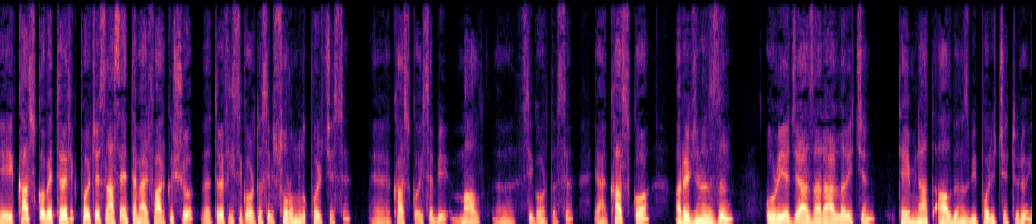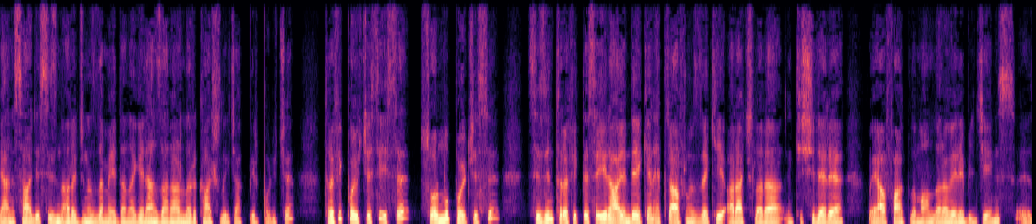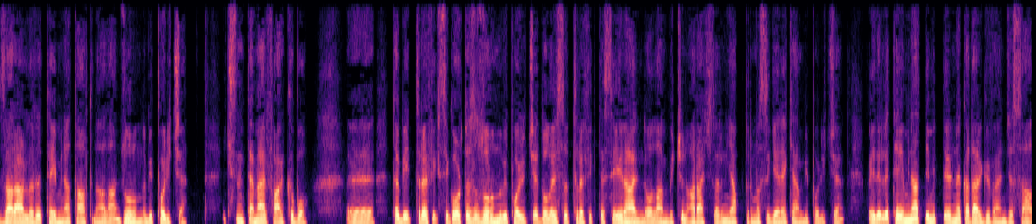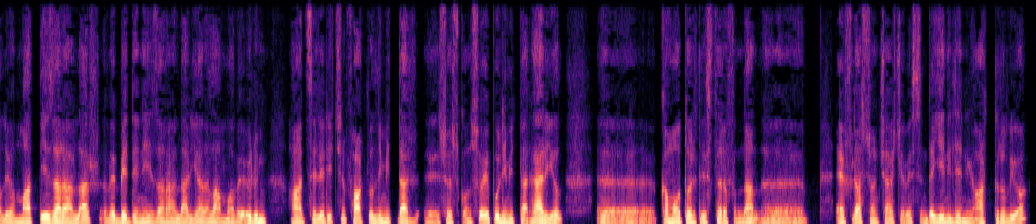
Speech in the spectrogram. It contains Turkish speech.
E, kasko ve trafik poliçesinin aslında en temel farkı şu. E, trafik sigortası bir sorumluluk poliçesi. E, kasko ise bir mal e, sigortası. Yani kasko aracınızın uğrayacağı zararlar için teminat aldığınız bir poliçe türü. Yani sadece sizin aracınızda meydana gelen zararları karşılayacak bir poliçe. Trafik poliçesi ise sorumluluk poliçesi. Sizin trafikte seyir halindeyken etrafınızdaki araçlara, kişilere veya farklı mallara verebileceğiniz e, zararları teminat altına alan zorunlu bir poliçe. İkisinin temel farkı bu. Ee, tabii trafik sigortası zorunlu bir poliçe. Dolayısıyla trafikte seyir halinde olan bütün araçların yaptırması gereken bir poliçe. Belirli teminat limitlerine kadar güvence sağlıyor. Maddi zararlar ve bedeni zararlar, yaralanma ve ölüm hadiseleri için farklı limitler e, söz konusu ve bu limitler her yıl e, kamu otoritesi tarafından e, enflasyon çerçevesinde yenileniyor, arttırılıyor.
